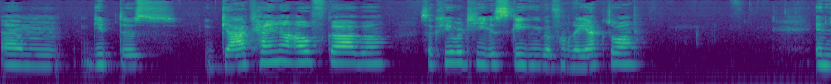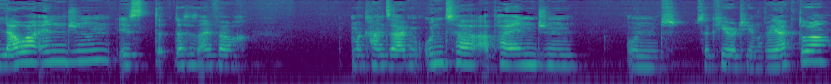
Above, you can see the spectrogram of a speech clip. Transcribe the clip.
ähm, gibt es gar keine Aufgabe. Security ist gegenüber von Reaktor. In Lower Engine ist das ist einfach, man kann sagen, unter Upper Engine und Security und Reaktor.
